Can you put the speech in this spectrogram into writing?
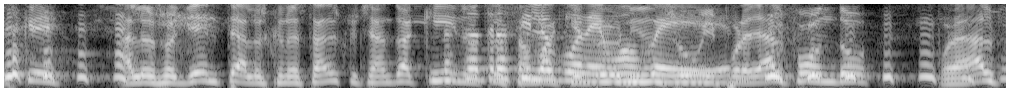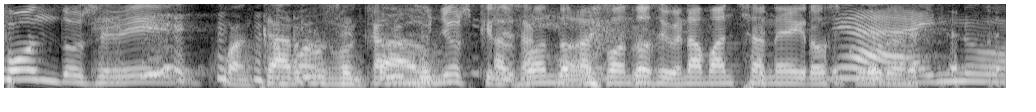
Es que a los oyentes, a los que nos están escuchando aquí. Nosotros, sí lo podemos ver. y por allá al fondo, por allá al fondo se ve Juan Carlos, Juan, Carlos Muñoz que al, fondo, al fondo se ve una mancha negra oscura. Ay, no.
